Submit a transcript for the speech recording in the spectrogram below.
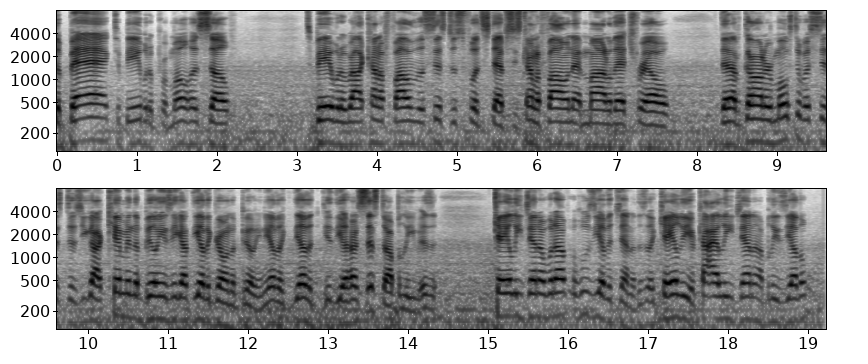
the bag to be able to promote herself, to be able to kind of follow the sister's footsteps. She's kind of following that model, that trail that I've gone. garnered most of her sisters. You got Kim in the billions, you got the other girl in the billion. The other, the other, the, her sister, I believe, is it Kaylee Jenner, whatever. Who's the other Jenner? This is Kaylee or Kylie Jenner, I believe is the other one.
